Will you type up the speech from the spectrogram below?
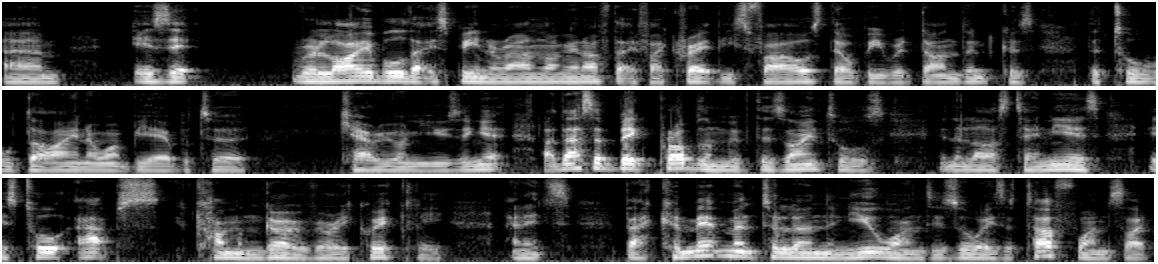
um, is it reliable that it's been around long enough that if i create these files they'll be redundant because the tool will die and i won't be able to carry on using it like that's a big problem with design tools in the last 10 years is tool apps come and go very quickly and it's that commitment to learn the new ones is always a tough one it's like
